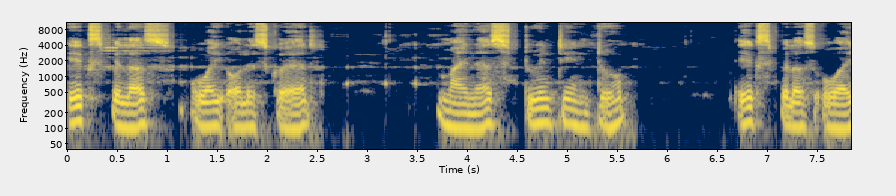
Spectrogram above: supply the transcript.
X plus Y all square minus twenty into X plus Y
